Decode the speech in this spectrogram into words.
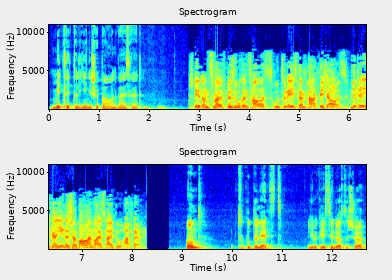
Mittelitalienische Bauernweisheit. Steht um 12 Besuch ins Haus, ruht zunächst im Park dich aus. Mittelitalienische Bauernweisheit, du Affe. Und zu guter Letzt, lieber Christian, du hast das schon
